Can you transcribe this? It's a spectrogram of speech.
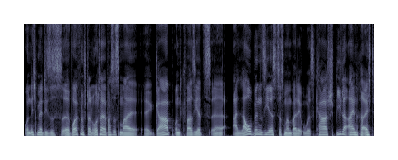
und nicht mehr dieses äh, Wolfenstein-Urteil, was es mal äh, gab und quasi jetzt äh, erlauben sie es, dass man bei der USK Spiele einreicht,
